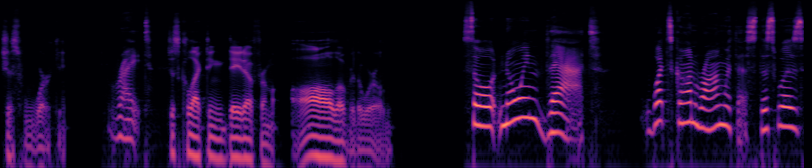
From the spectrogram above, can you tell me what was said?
just working, Right. just collecting data from all over the world. So, knowing that, what's gone wrong with this? This was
